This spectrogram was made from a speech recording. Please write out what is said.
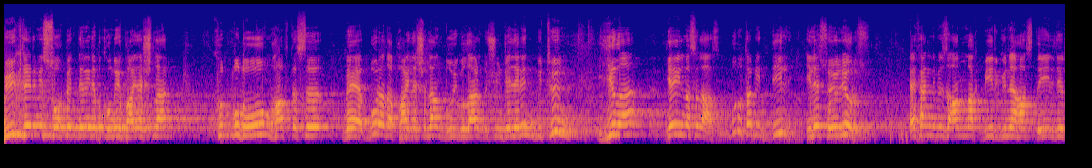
büyüklerimiz sohbetleriyle bu konuyu paylaştılar. Kutlu Doğum Haftası ve burada paylaşılan duygular, düşüncelerin bütün yıla yayılması lazım. Bunu tabi dil ile söylüyoruz. Efendimiz'i anmak bir güne has değildir.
